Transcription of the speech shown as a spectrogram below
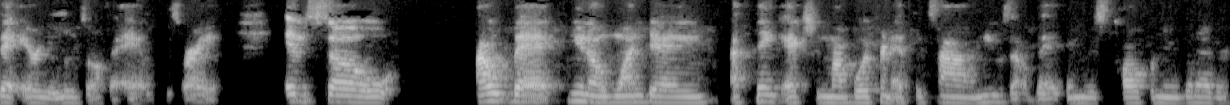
that area lives off of alleys, right? And so out back, you know, one day, I think actually my boyfriend at the time, he was out back and called for me whatever.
